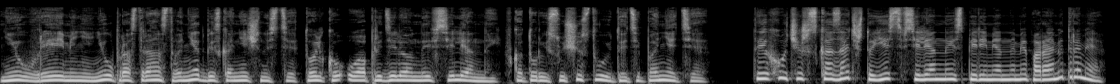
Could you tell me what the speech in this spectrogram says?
«Ни у времени, ни у пространства нет бесконечности, только у определенной вселенной, в которой существуют эти понятия». «Ты хочешь сказать, что есть вселенные с переменными параметрами?»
